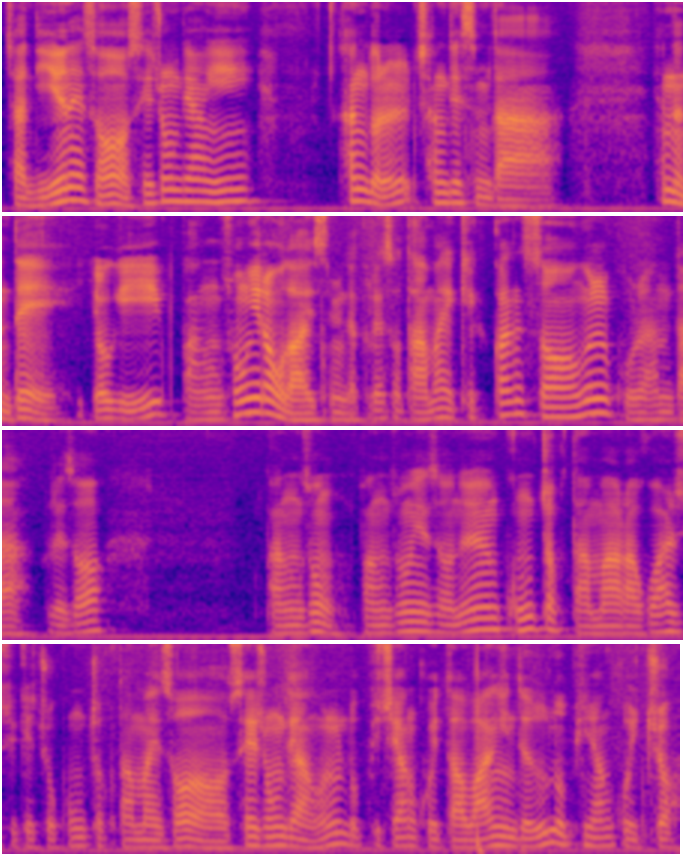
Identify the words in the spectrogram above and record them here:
자, 니은에서 세종대왕이 한글을 창제했습니다. 했는데 여기 방송이라고 나와 있습니다. 그래서 담화의 객관성을 고려한다. 그래서 방송, 방송에서는 공적 담화라고 할 수 있겠죠. 공적 담화에서 세종대왕을 높이지 않고 있다. 왕인데도 높이지 않고 있죠.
